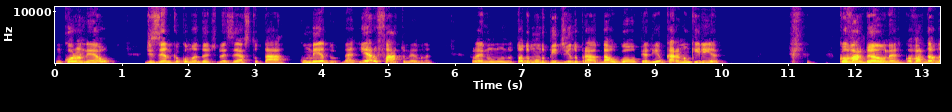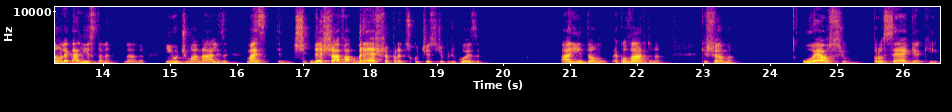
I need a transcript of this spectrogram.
um coronel, dizendo que o comandante do exército está com medo, né? E era o fato mesmo, né? Falei, não, não, todo mundo pedindo para dar o golpe ali, o cara não queria. Covardão, né? Covardão não, legalista, né? Em última análise, mas deixava brecha para discutir esse tipo de coisa. Aí então é covarde, né? Que chama. O Elcio prossegue aqui.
